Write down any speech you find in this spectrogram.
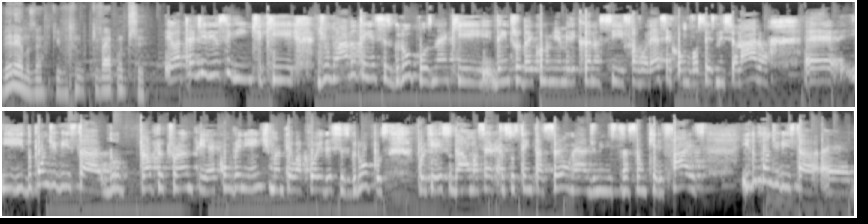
veremos, né? O que, que vai acontecer. Eu até diria o seguinte, que de um lado tem esses grupos, né, que dentro da economia americana se favorecem, como vocês mencionaram, é, e, e, do ponto de vista do próprio Trump é conveniente manter o apoio desses grupos, porque isso dá uma certa sustentação, né, à administração que ele faz. E do ponto de vista é,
